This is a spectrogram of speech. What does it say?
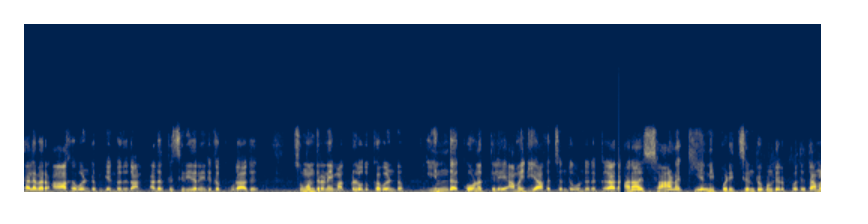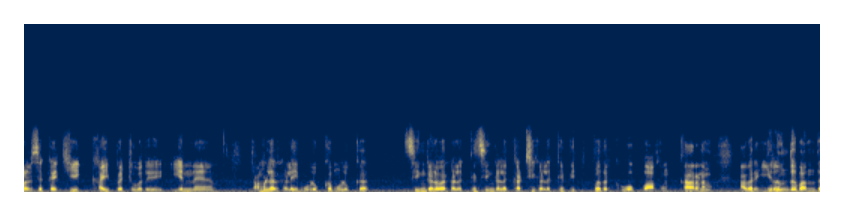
தலைவர் ஆக வேண்டும் என்பதுதான். அதற்கு சிறிதரன் இருக்கக்கூடாது. சுமந்திரனை மக்கள் ஒதுக்க வேண்டும். இந்த கோணத்திலே அமைதியாக சென்று கொண்டிருக்கிறார். ஆனால் சாணக்கியன் இப்படி சென்று கொண்டிருப்பது தமிழரசு கட்சியை கைப்பற்றுவது என்ன? தமிழர்களை முழுக்க முழுக்க சிங்களவர்களுக்கு சிங்கள கட்சிகளுக்கு விற்பதற்கு ஒப்பாகும். காரணம் அவர் இருந்து வந்த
